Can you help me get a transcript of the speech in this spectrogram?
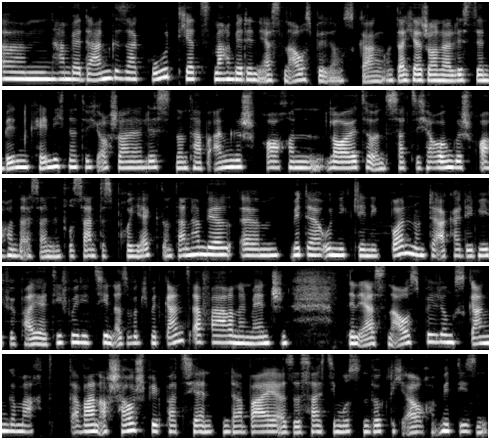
ähm, haben wir dann gesagt, gut, jetzt machen wir den ersten Ausbildungsgang. Und da ich ja Journalistin bin, kenne ich natürlich auch Journalisten und habe angesprochen Leute und es hat sich herumgesprochen, da ist ein interessantes Projekt. Und dann haben wir ähm, mit der Uniklinik Bonn und der Akademie für Palliativmedizin, also wirklich mit ganz erfahrenen Menschen, den ersten Ausbildungsgang gemacht da waren auch Schauspielpatienten dabei. Also das heißt, die mussten wirklich auch mit diesen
